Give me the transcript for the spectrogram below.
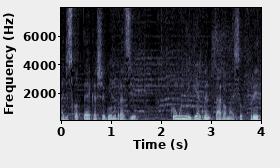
a discoteca chegou no Brasil. Como ninguém aguentava mais sofrer,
